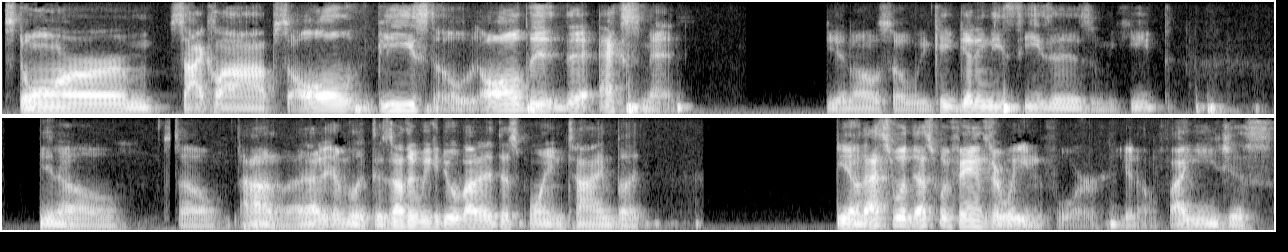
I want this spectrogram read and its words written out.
Storm, Cyclops, all Beast, all the the X Men. You know, so we keep getting these teases, and we keep, you know, So I don't know. I, look, there's nothing we can do about it at this point in time, but you know that's what that's what fans are waiting for. You know, Feige just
